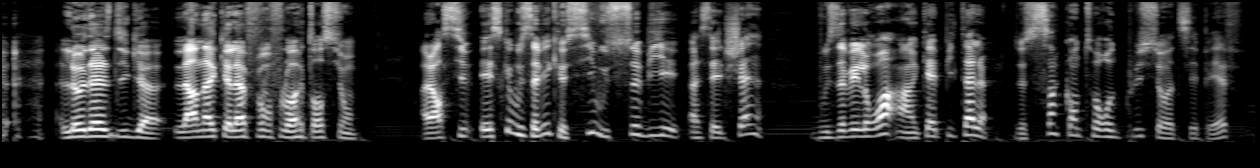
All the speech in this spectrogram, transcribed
l'audace du gars. L'arnaque à la flonflon, attention. Alors, si, est-ce que vous saviez que si vous subiez à cette chaîne, vous avez le droit à un capital de 50 euros de plus sur votre CPF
